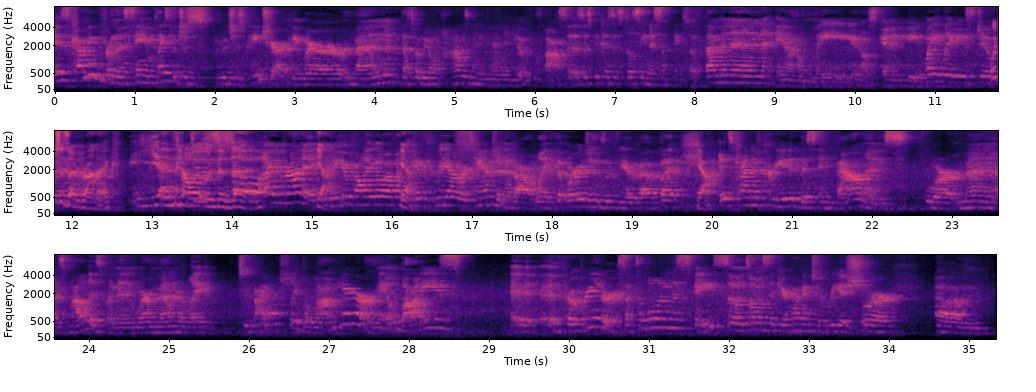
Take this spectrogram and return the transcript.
is coming from the same place, which is which is patriarchy, where men. That's why we don't have as many men in yoga classes. Is because it's still seen as something so feminine, and only you know skinny white ladies do. Which it. is ironic. Yes, in how it was invented. So ironic. Yeah. we could probably go off on yeah. like a three-hour tangent about like the origins of yoga, but yeah, it's kind of created this imbalance for men as well as women, where men are like, do I actually belong here? Are male bodies appropriate or acceptable in this space. So it's almost like you're having to reassure um,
